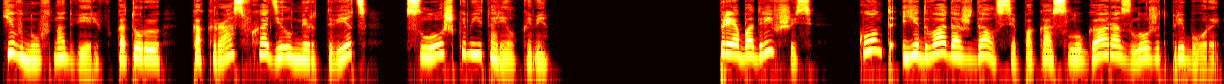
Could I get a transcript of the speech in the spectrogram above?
кивнув на дверь, в которую как раз входил мертвец с ложками и тарелками. Приободрившись, Конт едва дождался, пока слуга разложит приборы,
